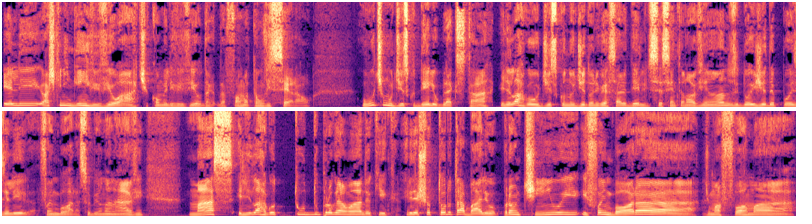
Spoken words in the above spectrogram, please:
ele, eu acho que ninguém viveu a arte como ele viveu, da, da forma tão visceral. O último disco dele, o Black Star, ele largou o disco no dia do aniversário dele de 69 anos e dois dias depois ele foi embora, subiu na nave. Mas ele largou tudo programado aqui, cara. Ele deixou todo o trabalho prontinho e, e foi embora de uma forma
